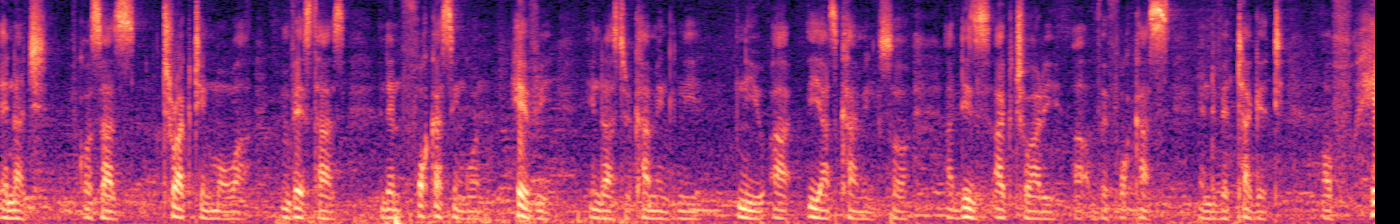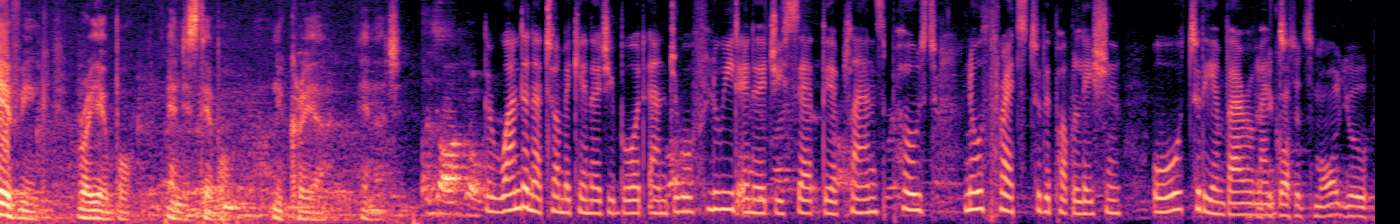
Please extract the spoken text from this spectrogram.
energy, of course, as attracting more investors and then focusing on heavy industry coming new, uh, years coming. So uh, this is actually uh, the focus and the target of having reliable and stable nuclear energy. The Rwandan Atomic Energy Board and Dual Fluid Energy said their plans posed no threats to the population or to the environment. Because it's small, you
